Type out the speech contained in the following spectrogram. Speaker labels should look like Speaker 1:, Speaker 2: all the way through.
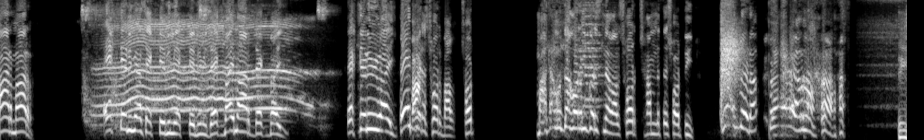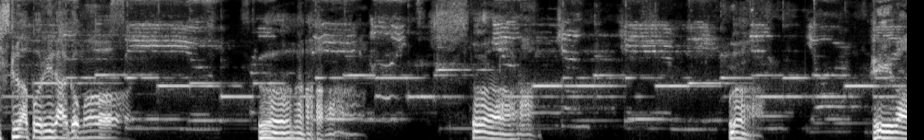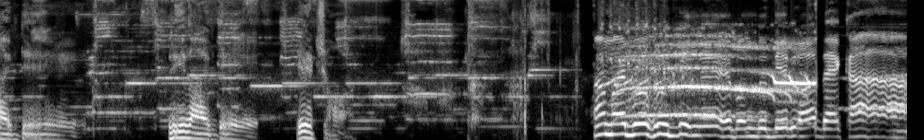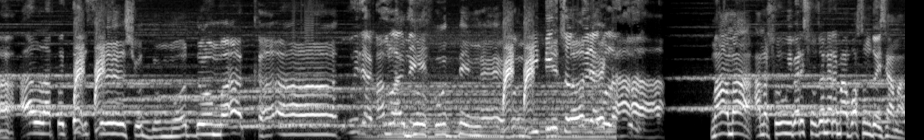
Speaker 1: মার মার। একটা এনিমি আছে একটা এনিমি একটা এনিমি দেখ ভাই মার দেখ ভাই। একটা এনিমি ভাই। এই বেটা সর বাল সর। মাথা মাথা গরম করিস না বাল সর সামনেতে সর তুই। এই বেটা
Speaker 2: বিষ্ণুপুরীর Revive day. Revive day.
Speaker 3: আমার বহু দিনে বন্ধু দিল দেখা। আলাপ করছে শুধু মধু মাখা। আমার বহু দিনে। মা মা আমার এবারে সুজনের মা পছন্দ হয়েছে আমার।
